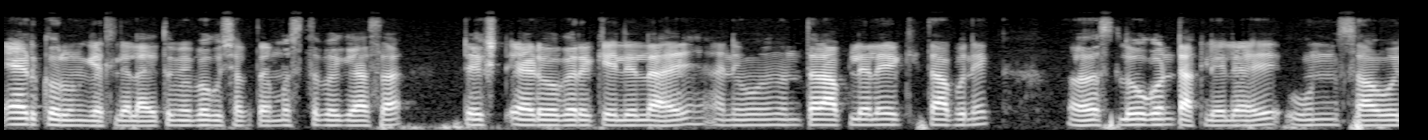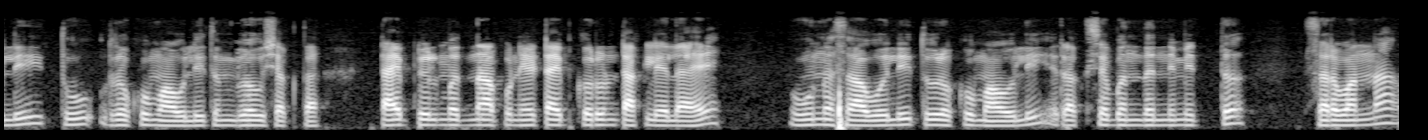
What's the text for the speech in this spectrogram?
ॲड करून घेतलेला आहे. तुम्ही बघू शकता मस्तपैकी असा टेक्स्ट ॲड वगैरे केलेला आहे. आणि नंतर आपल्याला एक इथं आपण एक स्लोगन टाकलेले आहे. ऊन सावली तू रखू माऊली. तुम्ही बघू शकता. टाईप टूलमधनं आपण हे टाईप करून टाकलेलं आहे. ऊन सावली तू रखू माऊली. रक्षाबंधन निमित्त सर्वांना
